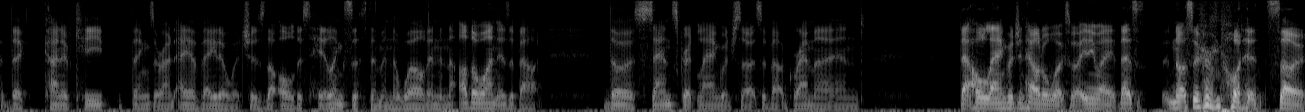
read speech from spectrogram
the kind of key things around Ayurveda, which is the oldest healing system in the world. And then the other one is about the Sanskrit language. So it's about grammar and that whole language and how it all works. Well, anyway, that's not super important. So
